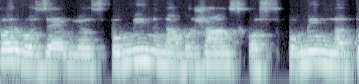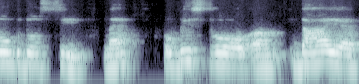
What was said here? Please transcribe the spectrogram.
prvo zemljo, spomin na božansko, spomin na to, kdo si. Ne? V bistvu um, daje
